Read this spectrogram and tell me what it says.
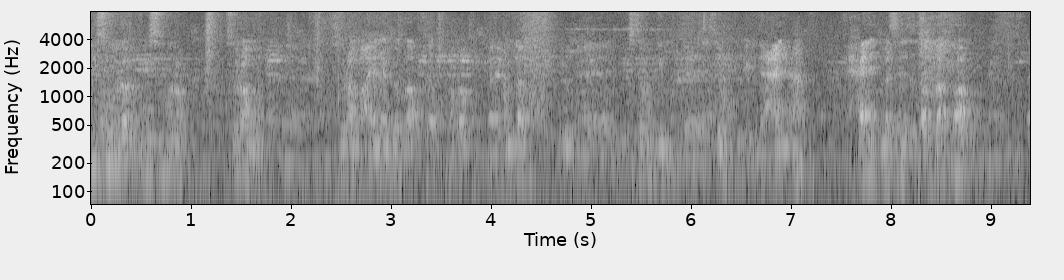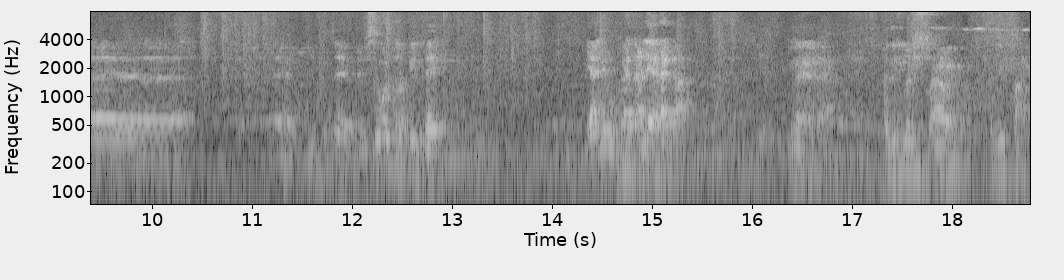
في صورة في صورة صورة آه، صورة معينة بيقع فيها الطلاق آه، بيقع آه، بيستوجب آه، زوجته ابداعانها في حالة مثلا إذا طلقها في- في صور طلاق الباقي. يعني وكانت عليها رجعه لا لا خليك بس معايا خليك معايا.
